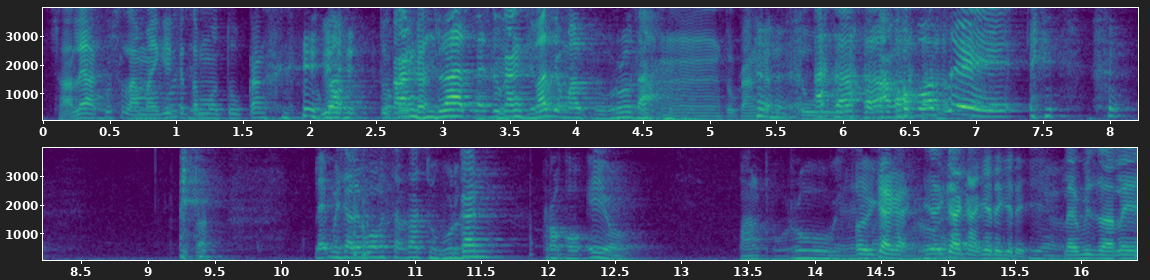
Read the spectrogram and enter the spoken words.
Soalnya aku selama ini Apa ketemu tukang, yo Tukang jilat, lek tukang jilat ya Marlboro ta. Hmm, tukang kentu. Tukang apa sih? Lek misalnya wong strata dhuwur kan rokoke yo Marlboro biasanya. Oh, gak gak Marlboro ya, gak gini gini. Iya. Lah misalnya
